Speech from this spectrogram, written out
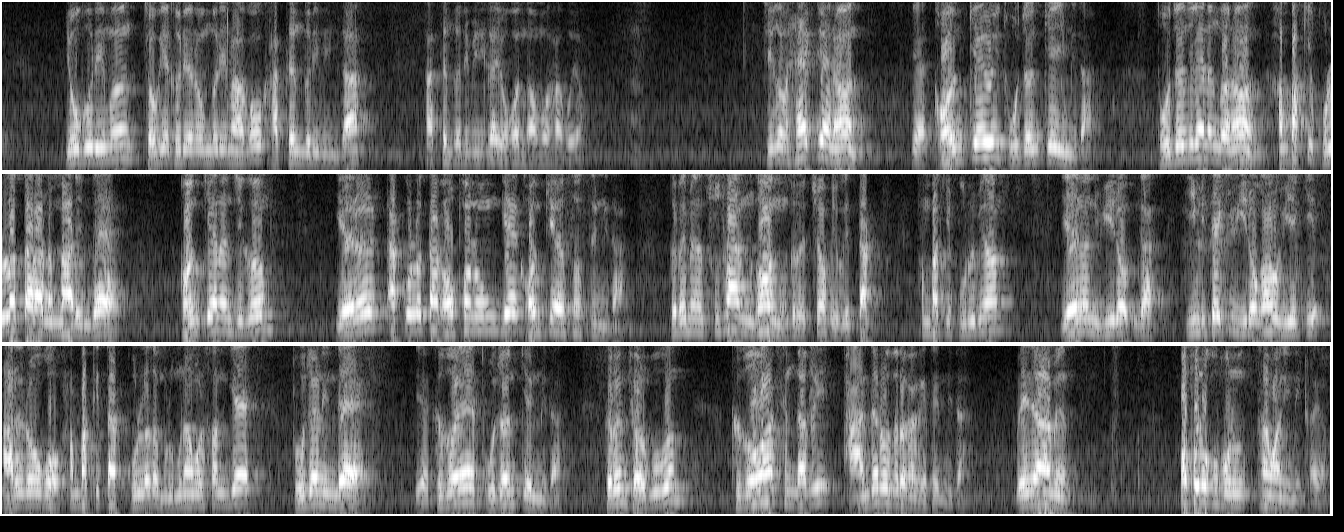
요 그림은 저게 그려놓은 그림하고 같은 그림입니다. 같은 그림이니까 요건 넘어가고요. 지금 핵괴는 예, 건깨의 도전깨입니다. 도전이라는 거는 한 바퀴 굴렀다라는 말인데 건깨는 지금 얘를 딱굴로 딱 엎어놓은 게 건깨였었습니다. 그러면 수산건 그렇죠? 여기 딱 한 바퀴 구르면 얘는 위로 그러니까 이 밑에 끼 위로 가고 위에 끼 아래로 오고 한 바퀴 딱 굴러서 물구나무를 선 게 도전인데 예, 그거의 도전깨입니다. 그럼 결국은 그거와 생각이 반대로 들어가게 됩니다. 왜냐하면 엎어놓고 보는 상황이니까요.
